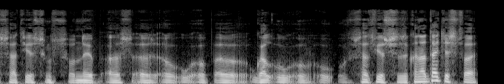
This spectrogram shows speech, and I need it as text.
соответствующее соответствующее законодательство.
